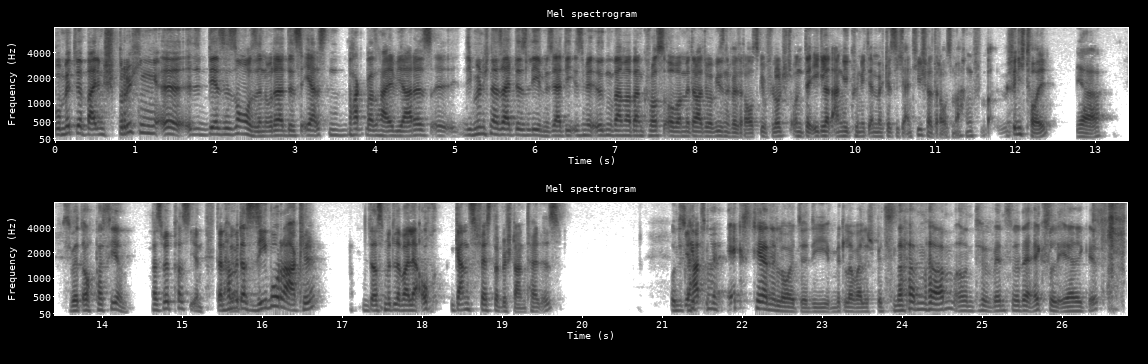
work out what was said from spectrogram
womit wir bei den Sprüchen äh, der Saison sind oder des ersten Packmas-Halbjahres. Äh, die Münchner Seite des Lebens, ja, die ist mir irgendwann mal beim Crossover mit Radio Wiesenfeld rausgeflutscht und der Egel hat angekündigt, er möchte sich ein T-Shirt draus machen. Finde ich toll. Ja, es wird auch passieren. Das wird passieren. Dann haben ja. wir das Seborakel, das mittlerweile auch ganz fester Bestandteil ist. Und es Wir gibt hatten- externe Leute, die mittlerweile Spitznamen haben. Und wenn es nur der Excel-Erik ist.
